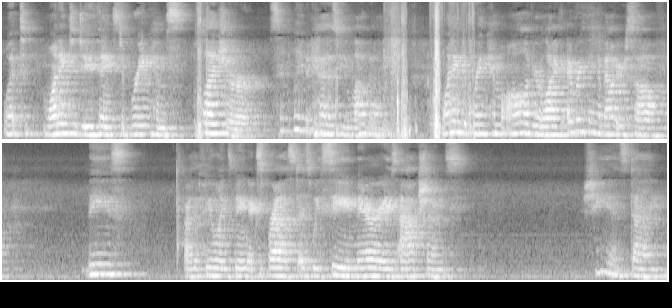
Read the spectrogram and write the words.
what to, wanting to do things to bring Him pleasure simply because you love Him, wanting to bring Him all of your life, everything about yourself. These are the feelings being expressed as we see Mary's actions. She has done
